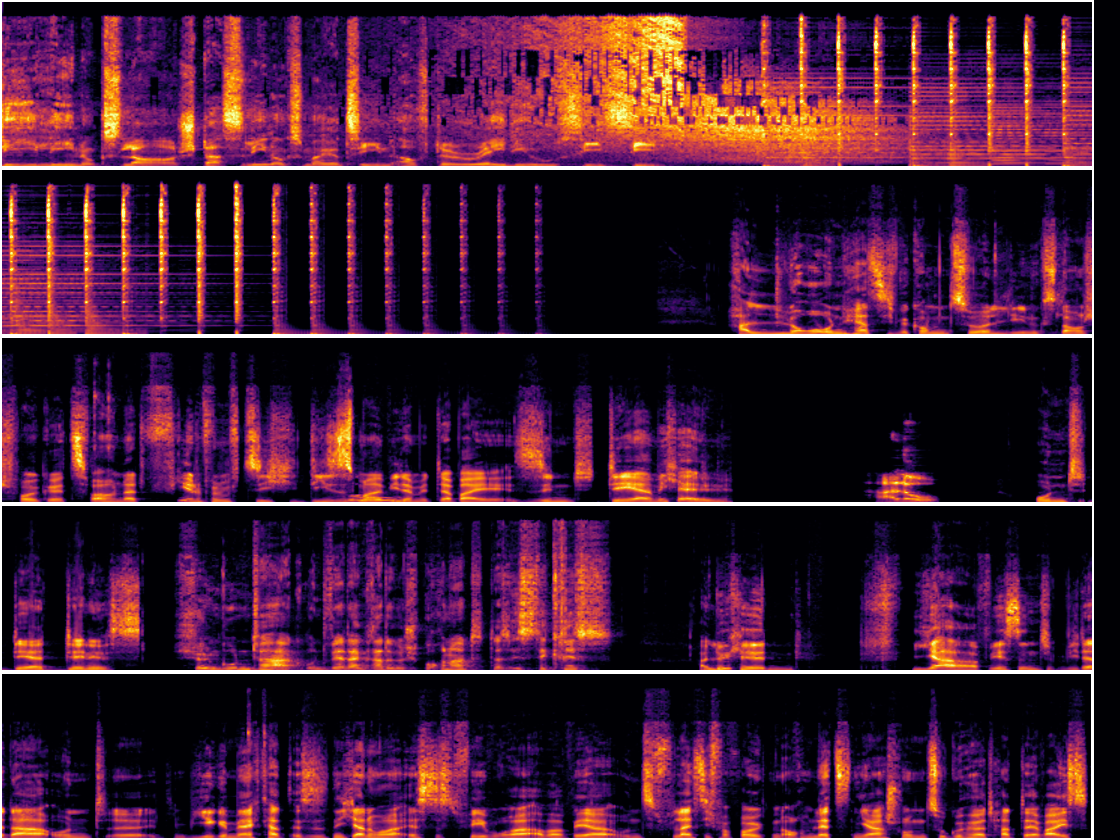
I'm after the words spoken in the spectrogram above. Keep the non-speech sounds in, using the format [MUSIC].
Die Linux Lounge, das Linux Magazin auf der Radio CC. Hallo und herzlich willkommen zur Linux Lounge Folge 254. Dieses Mal wieder mit dabei sind der Michael Hallo. und der Dennis. Schönen guten Tag. Und wer da gerade gesprochen hat, das ist der Chris. Hallöchen. Ja, wir sind wieder da und äh, wie ihr gemerkt habt, es ist nicht Januar, es ist Februar, aber wer uns fleißig verfolgt und auch im letzten Jahr schon zugehört hat, der weiß,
